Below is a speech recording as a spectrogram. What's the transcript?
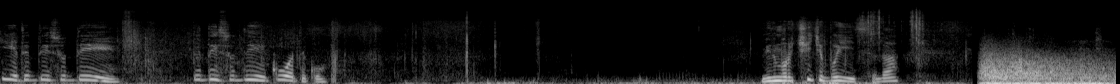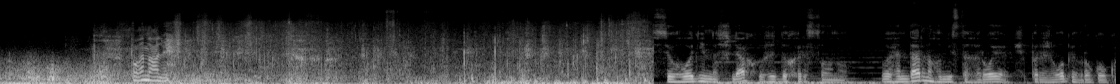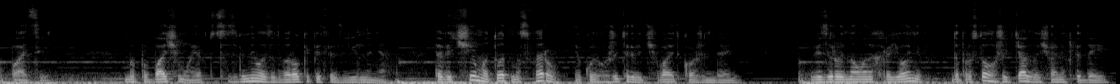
Кіт, іди сюди. Іди сюди, котику. Він морчить і боїться, да? Погнали. Сьогодні наш шлях лежить до Херсону, легендарного міста героя, що пережило півроку окупації. Ми побачимо, як тут все змінилося за два роки після звільнення, та відчуємо ту атмосферу, яку його жителі відчувають кожен день. Від зруйнованих районів до простого життя звичайних людей.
